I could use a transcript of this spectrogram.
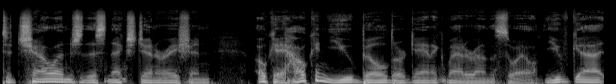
to challenge this next generation okay, how can you build organic matter on the soil? You've got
